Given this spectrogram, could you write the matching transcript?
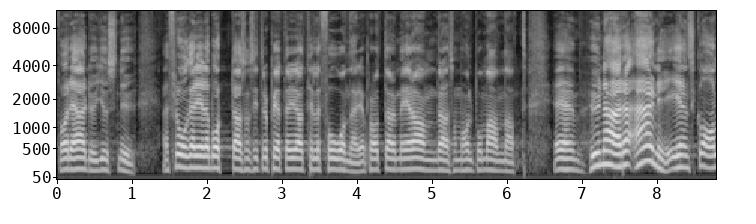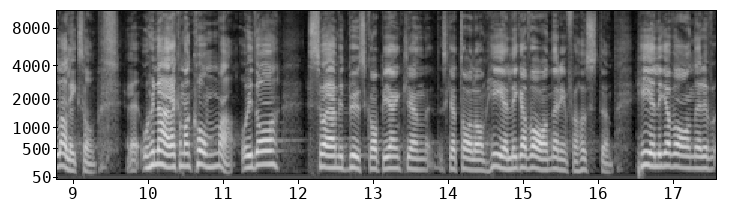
Var är du just nu? Jag frågar er där borta som sitter och petar i era telefoner. Jag pratar med er andra som håller på med annat. Eh, hur nära är ni i en skala liksom? Eh, och hur nära kan man komma? Och idag så är mitt budskap egentligen, ska jag tala om heliga vanor inför hösten. Heliga vanor är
